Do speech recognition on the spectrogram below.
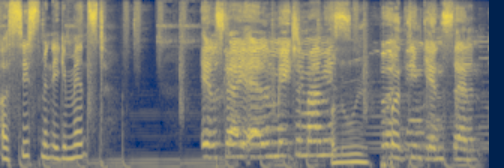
Og sidst, men ikke mindst, Elsker I alle Louis. Bund din genstand.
